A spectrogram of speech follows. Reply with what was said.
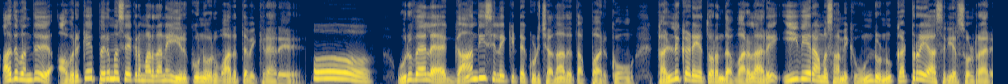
அது வந்து அவருக்கே பெருமை சேர்க்கிற மாதிரி தானே இருக்கும்னு ஒரு வாதத்தை வைக்கிறாரு. ஓ. ஒருவேளை காந்தி சிலை கிட்ட குடிச்சாதான் அது தப்பா இருக்கும். கள்ளுக்கடைய திறந்த வரலாறு ஈவே ராமசாமிக்கு உண்டுன்னு கட்டுரை ஆசிரியர் சொல்றாரு.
